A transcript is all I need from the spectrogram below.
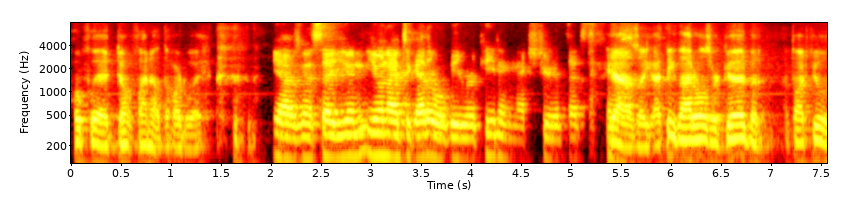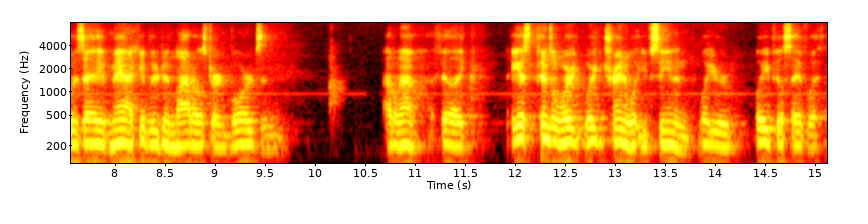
hopefully I don't find out the hard way. yeah, I was going to say you and you and I together will be repeating next year if that's the case. Yeah, I was like, I think laterals are good, but I've talked to people who say, "Man, I can't believe you're doing laterals during boards," and I don't know. I feel like I guess it depends on where, where you train and what you've seen and what you're what you feel safe with.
